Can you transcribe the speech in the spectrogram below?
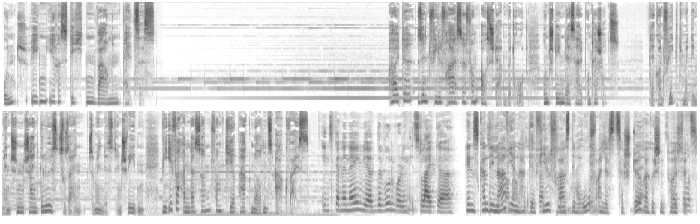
Und wegen ihres dichten, warmen Pelzes. Heute sind Vielfraße vom Aussterben bedroht und stehen deshalb unter Schutz. Der Konflikt mit dem Menschen scheint gelöst zu sein, zumindest in Schweden, wie Eva Andersson vom Tierpark Nordens Ark weiß. In Scandinavia, the wolverine is like a in Skandinavien hat der Vielfraß den Ruf eines zerstörerischen Teufels.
